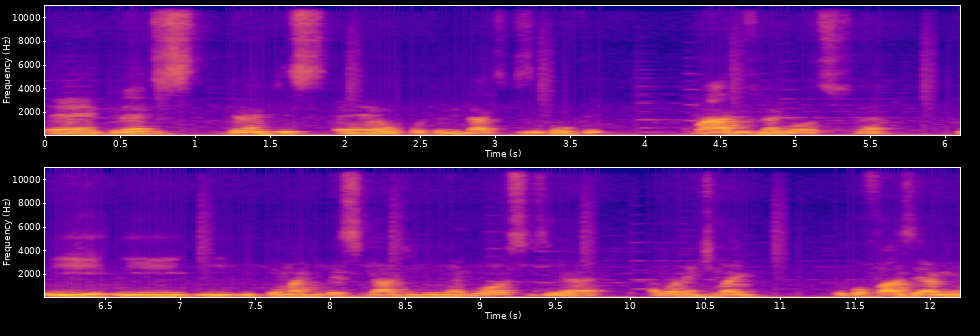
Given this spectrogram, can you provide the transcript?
é, grandes, grandes é, oportunidades de desenvolver vários negócios, né? E, e, e, e tem uma diversidade de negócios e é, agora a gente vai eu vou fazer um,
